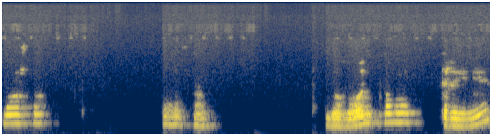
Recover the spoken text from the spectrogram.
можна. Можна долоньками. Три.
